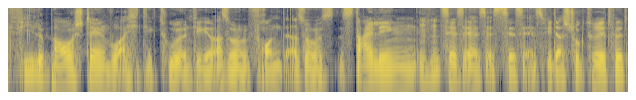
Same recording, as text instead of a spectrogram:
viele Baustellen, wo Architektur irgendwie, also Front, also Styling, Mhm. CSS, SCSS, wie das strukturiert wird,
